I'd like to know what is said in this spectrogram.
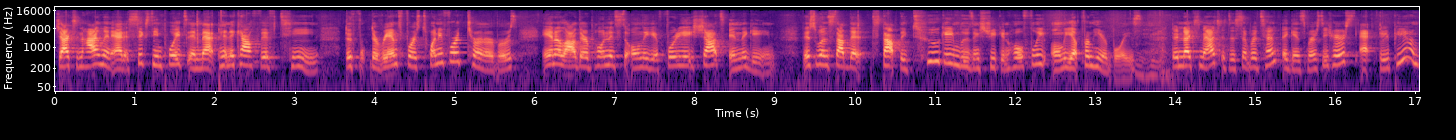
Jackson Highland added 16 points and Matt Pinnacle 15. The, the Rams forced 24 turnovers and allowed their opponents to only get 48 shots in the game. This one stopped, that, stopped the two-game losing streak and hopefully only up from here, boys. Their next match is December 10th against Mercyhurst at 3 p.m.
